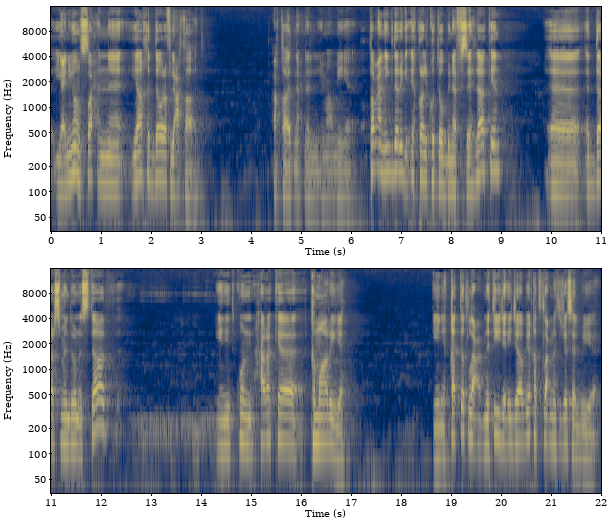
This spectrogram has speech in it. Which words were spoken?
يعني ينصح إنه ياخذ دورة في العقائد عقائدنا إحنا الإمامية طبعا يقدر يقرأ الكتب بنفسه لكن آه الدرس من دون أستاذ يعني تكون حركة قمارية. يعني قد تطلع بنتيجه إيجابية قد تطلع بنتيجه سلبية.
